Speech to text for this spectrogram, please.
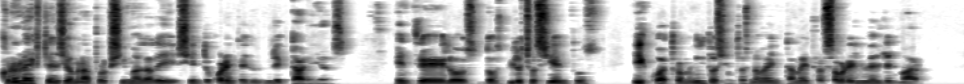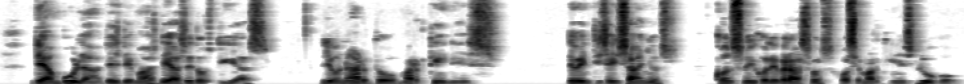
con una extensión aproximada de 142.000 hectáreas, entre los 2.800 y 4.290 metros sobre el nivel del mar, deambula desde más de hace dos días Leonardo Martínez, de 26 años, con su hijo de brazos, José Martínez Lugo,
